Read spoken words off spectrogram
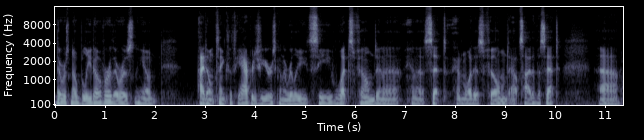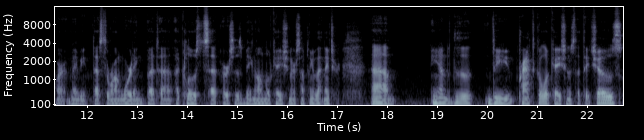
there was no bleed over. There was you know I don't think that the average viewer is going to really see what's filmed in a in a set and what is filmed outside of a set. Uh, or maybe that's the wrong wording, but uh, a closed set versus being on location or something of that nature. Um, and the the practical locations that they chose,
